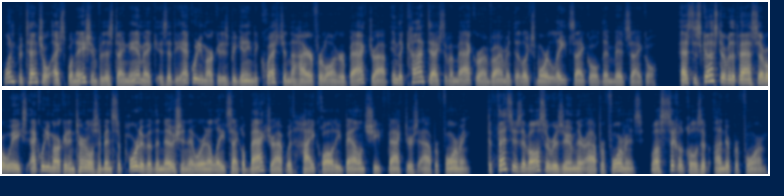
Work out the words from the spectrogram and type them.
One potential explanation for this dynamic is that the equity market is beginning to question the higher for longer backdrop in the context of a macro environment that looks more late cycle than mid cycle. As discussed over the past several weeks, equity market internals have been supportive of the notion that we're in a late cycle backdrop with high quality balance sheet factors outperforming. Defensives have also resumed their outperformance, while cyclicals have underperformed.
